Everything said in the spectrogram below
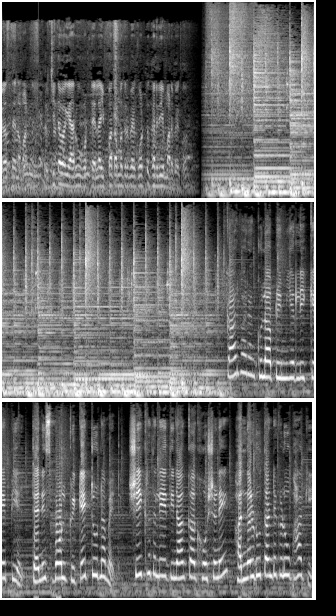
ವ್ಯವಸ್ಥೆಯನ್ನು ಮಾಡ್ತೇವೆ. ಉಚಿತವಾಗಿ ಯಾರಿಗೂ ಕೊಡ್ತಾ ಇಲ್ಲ. ಇಪ್ಪತ್ತೊಂಬತ್ತು ರೂಪಾಯಿ ಕೊಟ್ಟು ಖರೀದಿ ಮಾಡಬೇಕು. Karwar Ankola premier league KPL tennis ball cricket tournament. ಶೀಘ್ರದಲ್ಲೇ ದಿನಾಂಕ ಘೋಷಣೆ, ಹನ್ನೆರಡು ತಂಡಗಳು ಭಾಗಿ.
